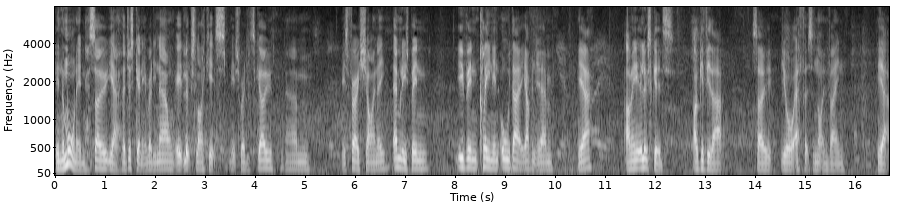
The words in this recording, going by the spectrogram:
in the morning. So yeah, they're just getting it ready now. It looks like it's it's ready to go. Um, it's very shiny. Emily's been you've been cleaning all day, haven't you, Em? Yeah. I mean, it looks good. I'll give you that. So your efforts are not in vain. Yeah,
